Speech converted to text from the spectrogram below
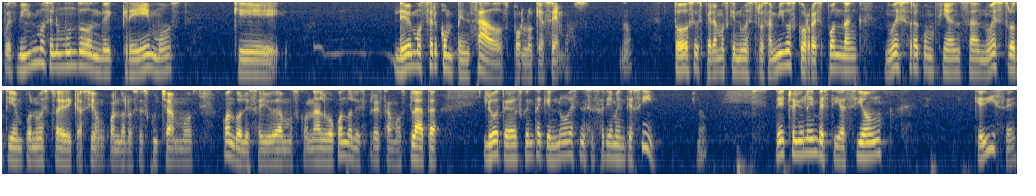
pues vivimos en un mundo donde creemos que debemos ser compensados por lo que hacemos. Todos esperamos que nuestros amigos correspondan nuestra confianza, nuestro tiempo, nuestra dedicación cuando los escuchamos, cuando les ayudamos con algo, cuando les prestamos plata. Y luego te das cuenta que no es necesariamente así. De hecho, hay una investigación que dice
